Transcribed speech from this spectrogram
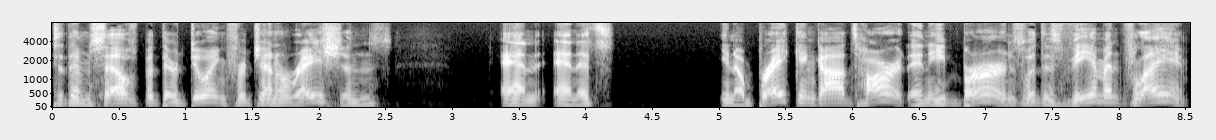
to themselves but they're doing for generations and and it's you know breaking God's heart, and He burns with this vehement flame.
